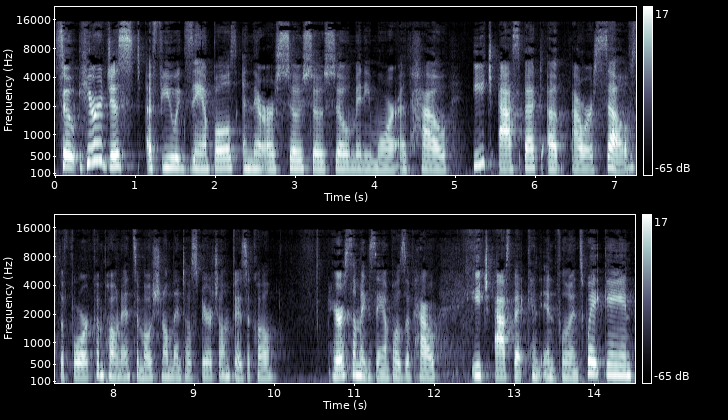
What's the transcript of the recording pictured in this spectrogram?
So here are just a few examples, and there are so, so, so many more of how each aspect of ourselves, the four components emotional, mental, spiritual, and physical. Here are some examples of how each aspect can influence weight gain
